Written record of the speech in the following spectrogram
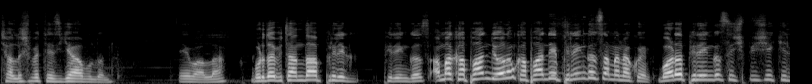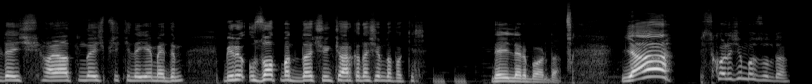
çalışma tezgahı bulun. Eyvallah. Burada bir tane daha Pring- Pringles. Ama kapan diyor oğlum. Kapan değil Pringles amına koyayım. Bu arada Pringles hiçbir şekilde hiç hayatımda hiçbir şekilde yemedim. Biri uzatmadı da çünkü arkadaşım da fakir. Değiller bu arada. Ya! Psikolojim bozuldu.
